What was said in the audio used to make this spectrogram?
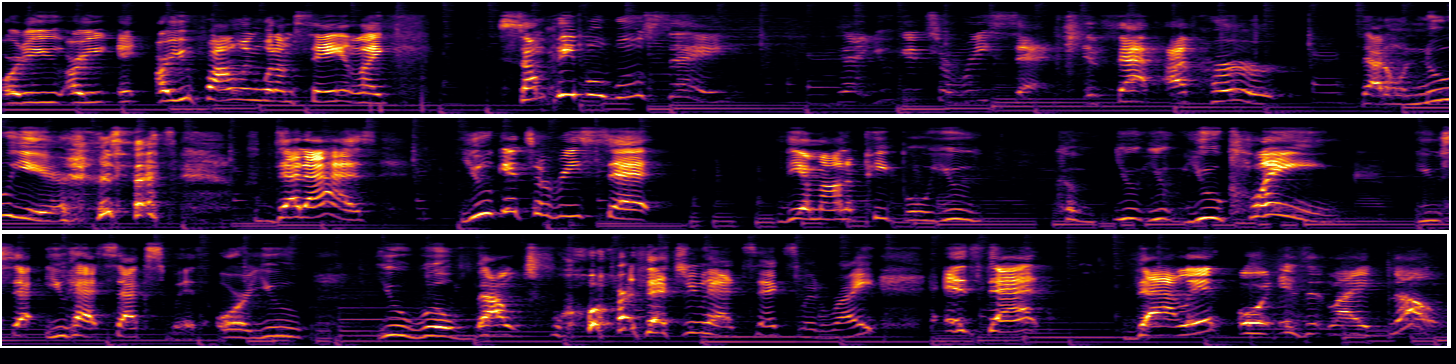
Or do you are you are you following what I'm saying? Like some people will say that you get to reset. In fact, I've heard that on New Year, dead ass, you get to reset the amount of people you you you you claim you set you had sex with or you you will vouch for that you had sex with, right? Is that valid or is it like no?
